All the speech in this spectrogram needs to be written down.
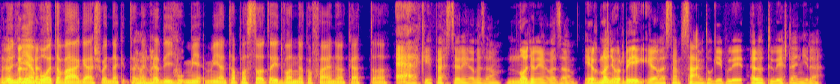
Hát, hogy milyen volt a vágás, vagy neked, ja, neked így milyen, milyen tapasztalataid vannak a Final Cut-tal? Elképesztően élvezem. Nagyon élvezem. Én nagyon rég élveztem számítógép előttülést ennyire.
